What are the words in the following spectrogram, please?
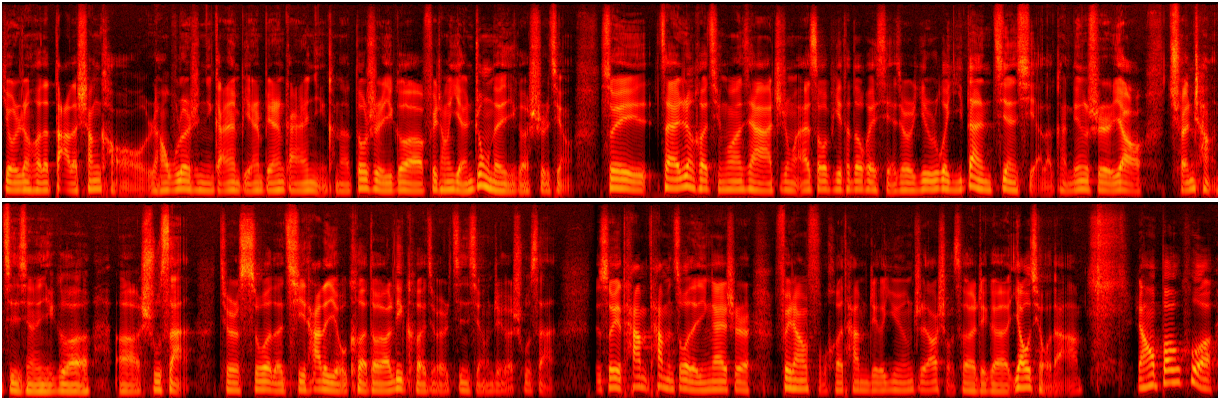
有任何的大的伤口，然后无论是你感染别人，别人感染你，可能都是一个。非常严重的一个事情，所以在任何情况下，这种 SOP 它都会写，就是一如果一旦见血了，肯定是要全场进行一个呃疏散，就是所有的其他的游客都要立刻就是进行这个疏散，所以他们他们做的应该是非常符合他们这个运营指导手册这个要求的啊。然后包括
